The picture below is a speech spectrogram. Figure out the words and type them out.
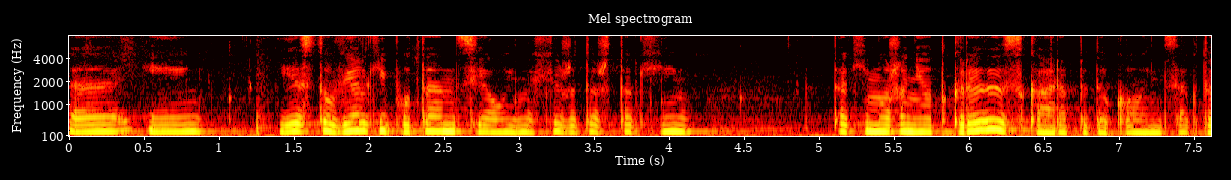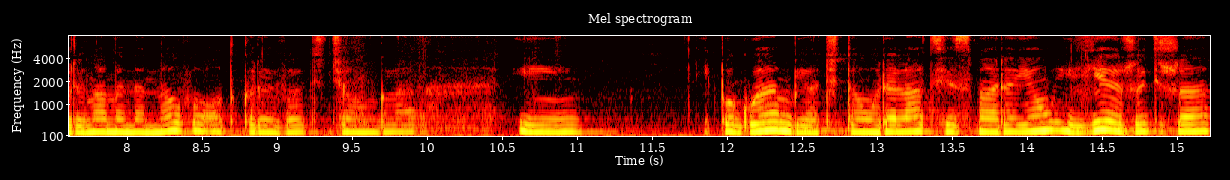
E, i jest to wielki potencjał i myślę, że też taki, taki może nieodkryty skarb do końca, który mamy na nowo odkrywać ciągle i, i pogłębiać tą relację z Maryją i wierzyć, że,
